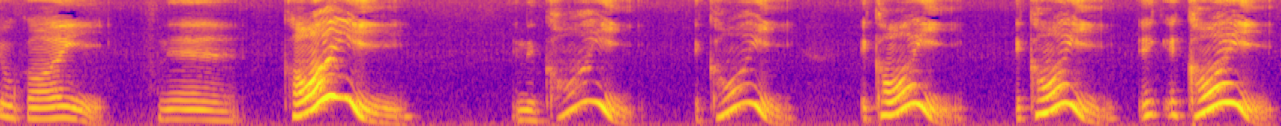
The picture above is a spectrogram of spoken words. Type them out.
今日可愛い。いねえ。可愛い？ねえ可愛い？え可愛い？え可愛い？いえ可愛い？ええ可愛い？い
